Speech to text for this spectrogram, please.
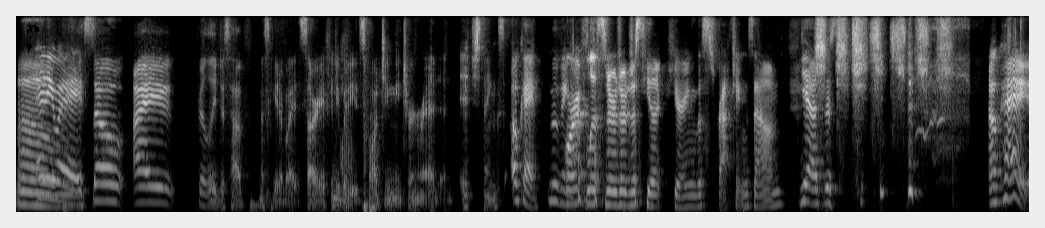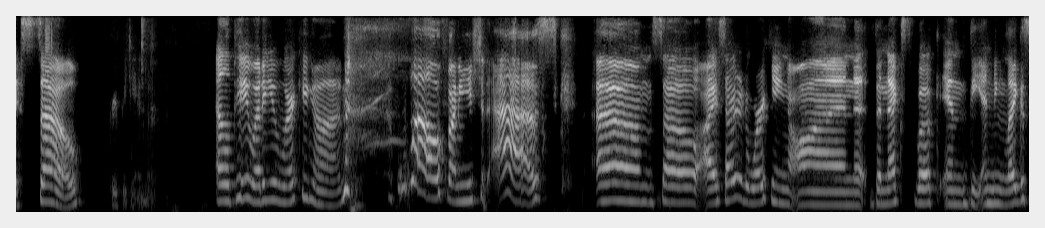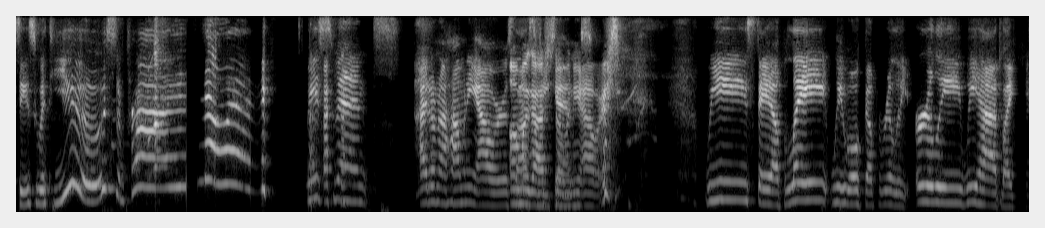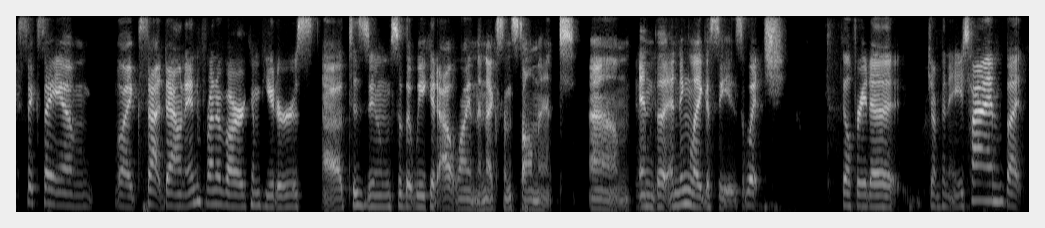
anyway, so I really just have mosquito bites. Sorry if anybody's watching me turn red and itch things. Okay, moving or on. if listeners are just he- hearing the scratching sound. yeah, just Okay, so creepy tangent. LP, what are you working on? Well, funny you should ask. Um, so I started working on the next book in the ending legacies with you. Surprise! No way. We spent I don't know how many hours. oh my gosh, so many hours. we stayed up late. We woke up really early. We had like 6 a.m. like sat down in front of our computers uh, to Zoom so that we could outline the next installment um, Yeah. in the ending legacies, which feel free to jump in anytime. But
